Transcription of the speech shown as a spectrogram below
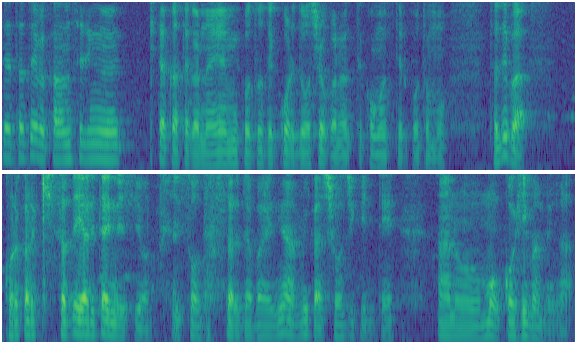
で例えばカウンセリング来た方が悩み事でこれどうしようかなって困ってることも例えばこれから喫茶店やりたいんですよって相談された場合にはミカは正直にねあのもうコーヒー豆が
